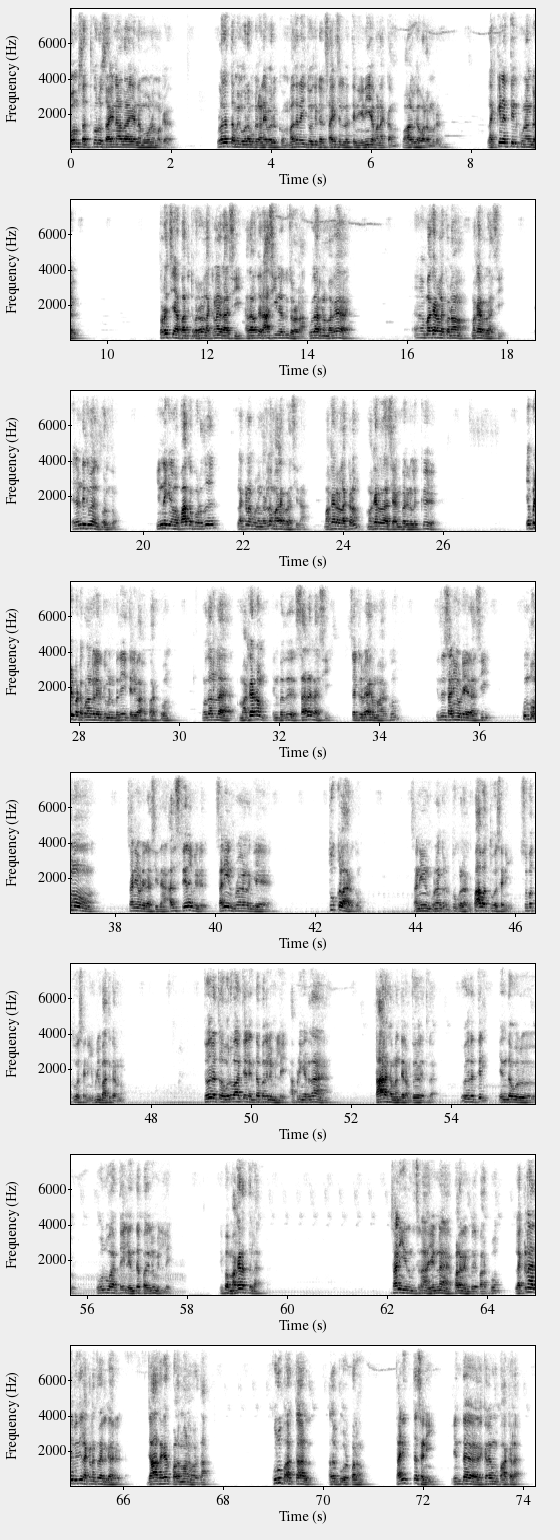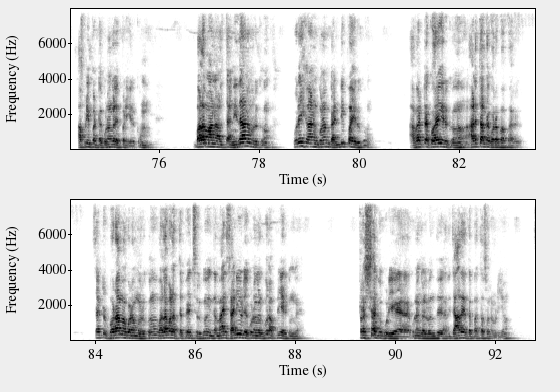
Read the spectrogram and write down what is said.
ஓம் சத்குரு சாய்நாதாய நமோ நமக. உலகத்தமிழ் உறவுகள் அனைவருக்கும் மதுரை ஜோதிடர் சாய் செல்வத்தின் இனிய வணக்கம். வாழ்க வளமுடன். லக்கினத்தின் குணங்கள். தொடர்ச்சியாக பார்த்துட்டு வரோம் லக்ன ராசி அதாவது ராசினருக்கு சொல்லலாம். உதாரணமாக மகர லக்கணம் மகர ராசி. ரெண்டுக்குமே அது பொருந்தும். இன்றைக்கி நம்ம பார்க்க போகிறது லக்கண குணங்களில் மகர ராசி தான் மகர லக்கணம் மகர ராசி அன்பர்களுக்கு எப்படிப்பட்ட குணங்கள் இருக்கும் என்பதை தெளிவாக பார்ப்போம். முதல்ல மகரம் என்பது சரராசி. சற்று வேகமாக இருக்கும். இது சனியுடைய ராசி. கும்பமும் சனியுடைய ராசி தான். அது ஸ்திர வீடு. சனியின் குணங்கள் அங்கே தூக்கலாக இருக்கும். சனியின் குணங்கள் தூக்கலாக இருக்கும். பாவத்துவ சனி சுபத்துவ சனி இப்படி பார்த்துக்கறணும் ஜோதிடத்தில் ஒரு வார்த்தையில் எந்த பதிலும் இல்லை. அப்படிங்கிறது தான் தாரக மந்திரம் ஜோதிடத்தில். ஜோதிடத்தில் எந்த ஒரு ஒரு வார்த்தையில் எந்த பதிலும் இல்லை. இப்போ மகரத்தில் சனி இருந்துச்சுன்னா என்ன பலன் என்பதை பார்ப்போம். லக்னாதிபதி லக்னத்தில் இருக்கார். ஜாதகர் பலமானவர் தான். குரு பார்த்தால் அதற்கு ஒரு பலம் தனித்த சனி எந்த கிரகமும் பார்க்கல. அப்படிப்பட்ட குணங்கள் எப்படி இருக்கும்? பலமான ஆள் தான். நிதானம் இருக்கும். குறை காணும் குணம் கண்டிப்பாக இருக்கும். அவர்கிட்ட குறை இருக்கும். அடுத்த ஆள்கிட்ட குறை பார்ப்பாரு. சற்று பொறாமை குணம் இருக்கும் வளவளத்த பேச்சு இருக்கும். இந்த மாதிரி சனியுடைய குணங்கள் பூரா அப்படியே இருக்குங்க. ஃப்ரெஷ்ஷாக இருக்கக்கூடிய குணங்கள் வந்து அது ஜாதகத்தை பார்த்தா சொல்ல முடியும்.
